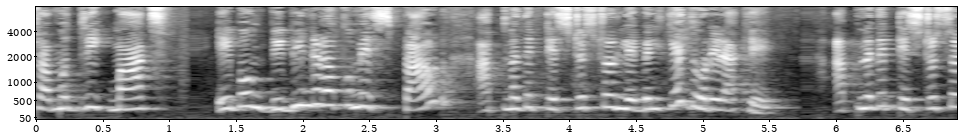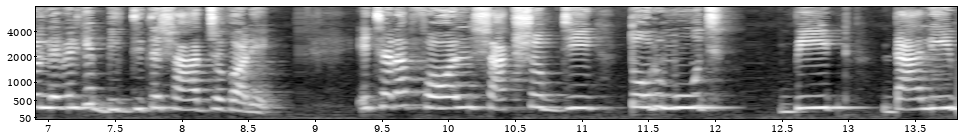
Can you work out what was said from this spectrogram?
সামুদ্রিক মাছ এবং বিভিন্ন রকমের স্প্রাউট আপনাদের টেস্টোস্টেরন লেভেলকে ধরে রাখে। আপনাদের টেস্টোস্টেরন লেভেলকে বৃদ্ধিতে সাহায্য করে। এছাড়া ফল, শাকসবজি, তরমুজ, বিট, ডালিম,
